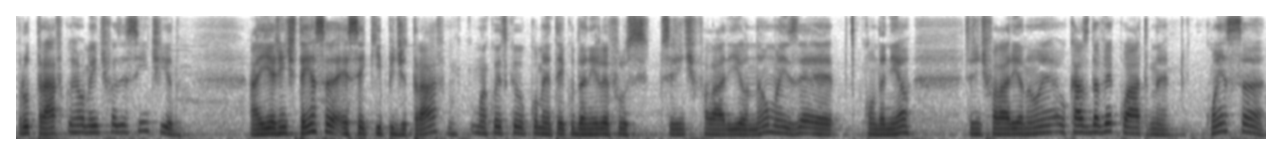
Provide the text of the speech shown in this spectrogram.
para o tráfego realmente fazer sentido. Aí a gente tem essa, essa equipe de tráfego. Uma coisa que eu comentei com o Danilo, ele falou se, se a gente falaria ou não, mas é com o Daniel, se a gente falaria ou não, é o caso da V4, né? Com essa,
